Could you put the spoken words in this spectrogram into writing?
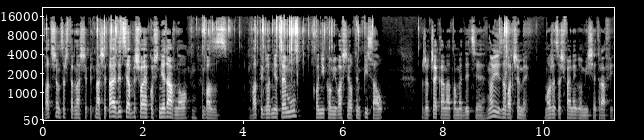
2014-15. Ta edycja wyszła jakoś niedawno, chyba z dwa tygodnie temu. Koniko mi właśnie o tym pisał że czeka na tą edycję. No i zobaczymy. Może coś fajnego mi się trafi.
